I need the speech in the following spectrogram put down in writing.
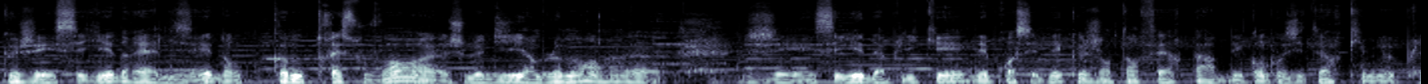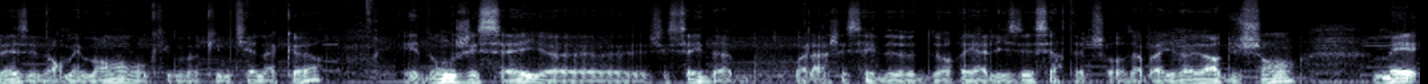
que j'ai essayé de réaliser. Donc, comme très souvent, euh, je le dis humblement, hein, euh, j'ai essayé d'appliquer des procédés que j'entends faire par des compositeurs qui me plaisent énormément ou qui me, qui me tiennent à cœur. Et donc, j'essaye, euh, j'essaye de, voilà, j'essaye de, réaliser certaines choses. Ah bah, il va y avoir du chant, mais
